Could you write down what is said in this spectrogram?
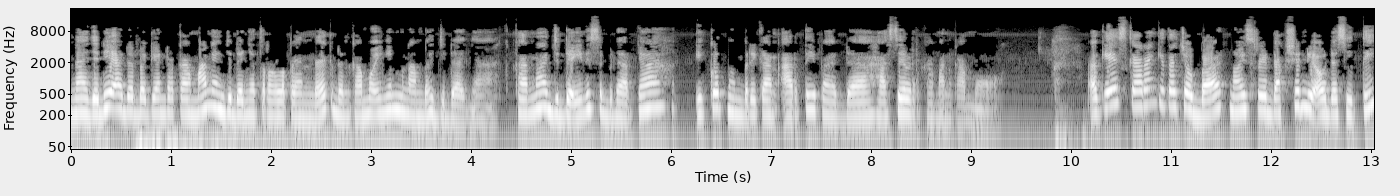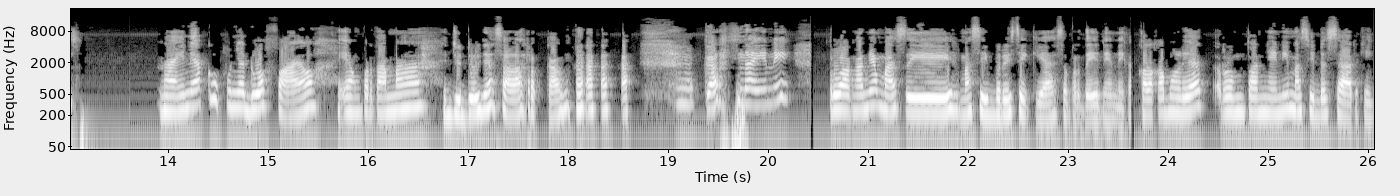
Nah, jadi ada bagian rekaman yang jedanya terlalu pendek dan kamu ingin menambah jedanya. Karena jeda ini sebenarnya ikut memberikan arti pada hasil rekaman kamu. Oke, sekarang kita coba noise reduction di Audacity. Nah, ini aku punya dua file. Yang pertama judulnya salah rekam. Karena ini ruangannya masih masih berisik ya seperti ini nih. Kalau kamu lihat room tone-nya ini masih besar kayak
